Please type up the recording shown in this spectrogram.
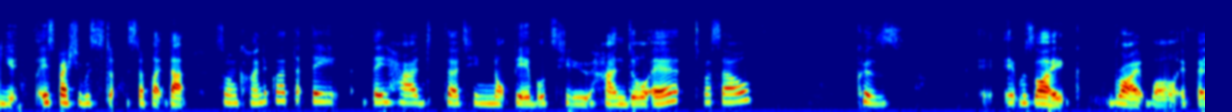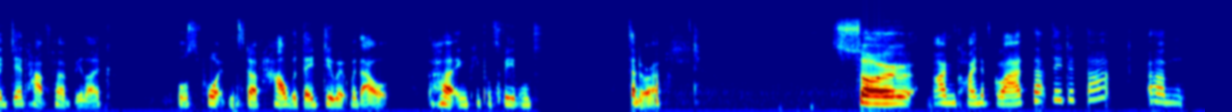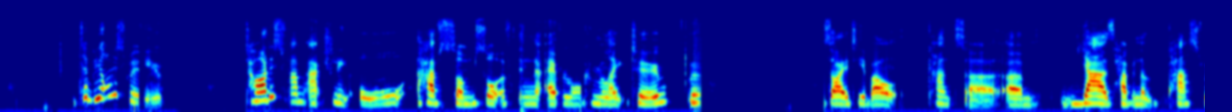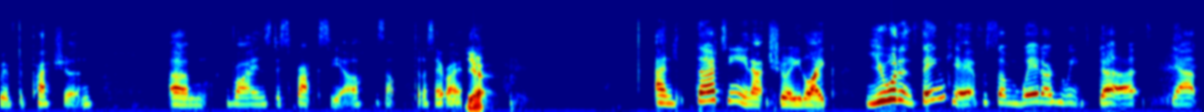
You, especially with st- stuff like that. So i'm kind of glad that they they had 13 not be able to handle it to herself because it was like right well if they did have her be like all supportive and stuff how would they do it without hurting people's feelings etc so i'm kind of glad that they did that um to be honest with you TARDIS fam actually all have some sort of thing that everyone can relate to. Anxiety about cancer, um, Yaz having a past with depression, um, Ryan's dyspraxia. Is that did I say it right? Yeah. And thirteen actually, like you wouldn't think it for some weirdo who eats dirt. Yeah,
